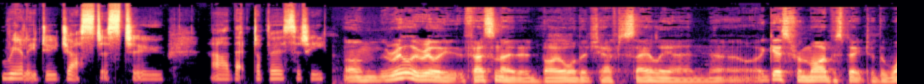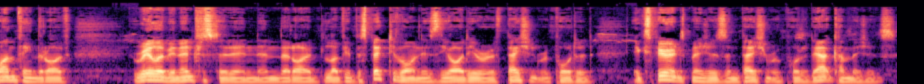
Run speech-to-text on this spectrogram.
really do justice to uh, that diversity. I'm really, really fascinated by all that you have to say, Leanne. Uh, I guess from my perspective, the one thing that I've really been interested in and that I'd love your perspective on is the idea of patient reported experience measures and patient reported outcome measures.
